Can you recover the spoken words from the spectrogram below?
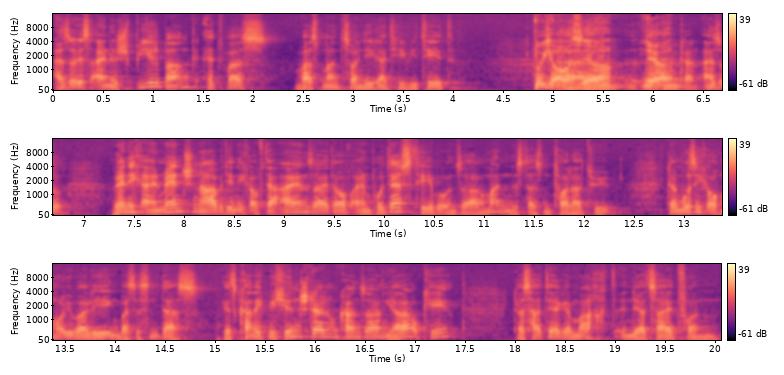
Also ist eine Spielbank etwas, was man zur Negativität Durchaus, äh, ja. ja. Kann. Also wenn ich einen Menschen habe, den ich auf der einen Seite auf einen Podest hebe und sage, Mann, ist das ein toller Typ, dann muss ich auch mal überlegen, was ist denn das? Jetzt kann ich mich hinstellen und kann sagen, ja, okay, das hat er gemacht in der Zeit von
